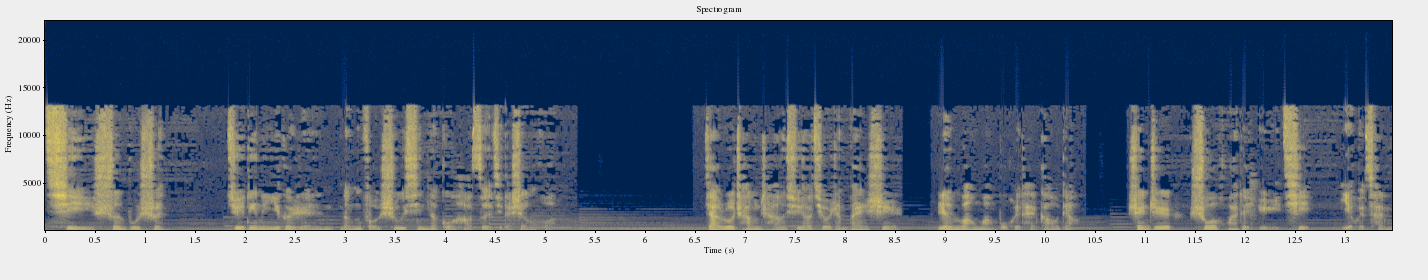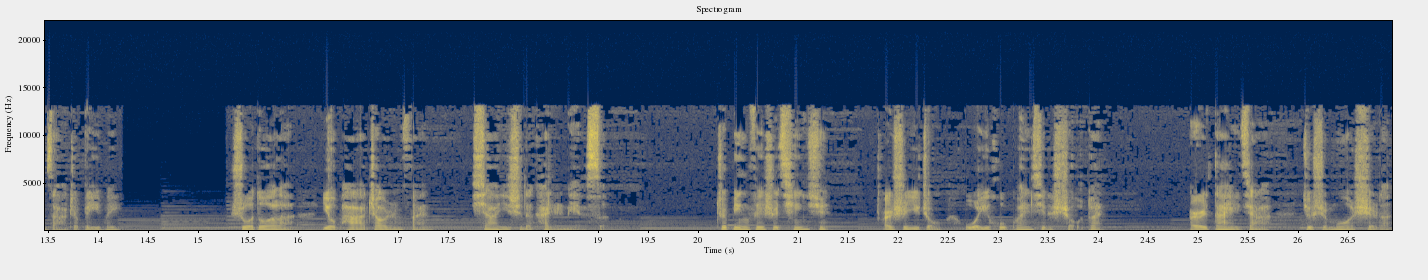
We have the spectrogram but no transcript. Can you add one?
气顺不顺，决定了一个人能否舒心的过好自己的生活。假如常常需要求人办事，人往往不会太高调，甚至说话的语气也会掺杂着卑微。说多了又怕招人烦，下意识的看人脸色。这并非是谦逊。而是一种维护关系的手段，而代价就是漠视了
